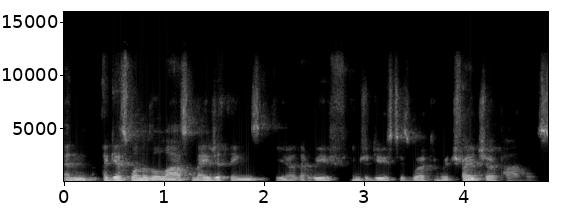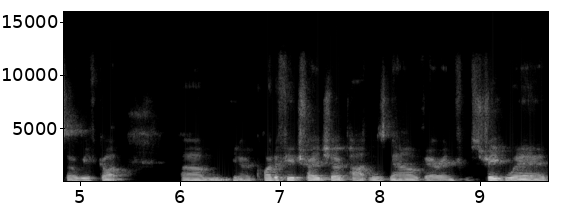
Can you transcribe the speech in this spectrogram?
and I guess one of the last major things you know that we've introduced is working with trade show partners. So we've got um, you know quite a few trade show partners now, varying from streetwear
